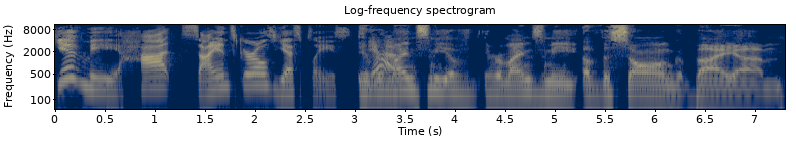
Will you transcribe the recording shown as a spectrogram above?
Give me hot science girls, yes, please. It Yeah. reminds me of it reminds me of the song by um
